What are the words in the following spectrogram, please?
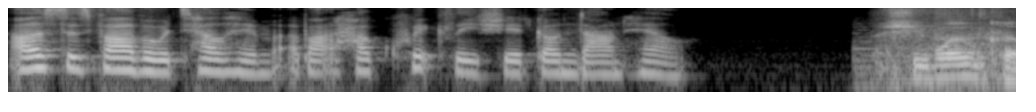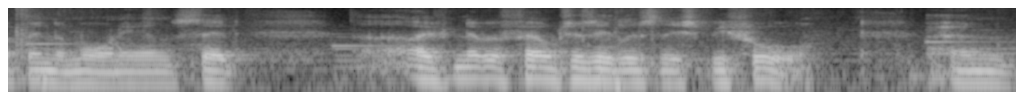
Alistair's father would tell him about how quickly she had gone downhill. She woke up in the morning and said, I've never felt as ill as this before. And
